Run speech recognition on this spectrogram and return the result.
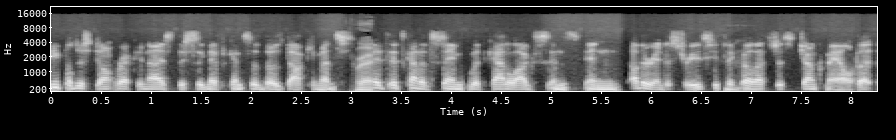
people just don't recognize the significance of those documents Right. it, it's kind of the same with catalogs in in other industries you think Mhm. oh that's just junk mail but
